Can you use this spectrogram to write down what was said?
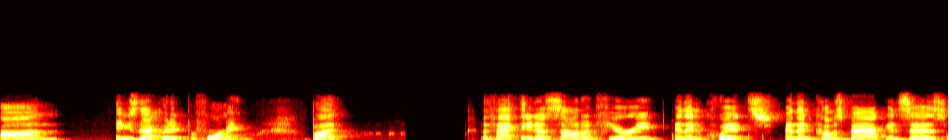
Um, and he's that good at performing. But the fact that he does Sound and Fury and then quits and then comes back and says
